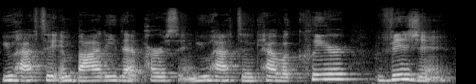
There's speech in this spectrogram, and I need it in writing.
You have to embody that person. You have to have a clear vision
